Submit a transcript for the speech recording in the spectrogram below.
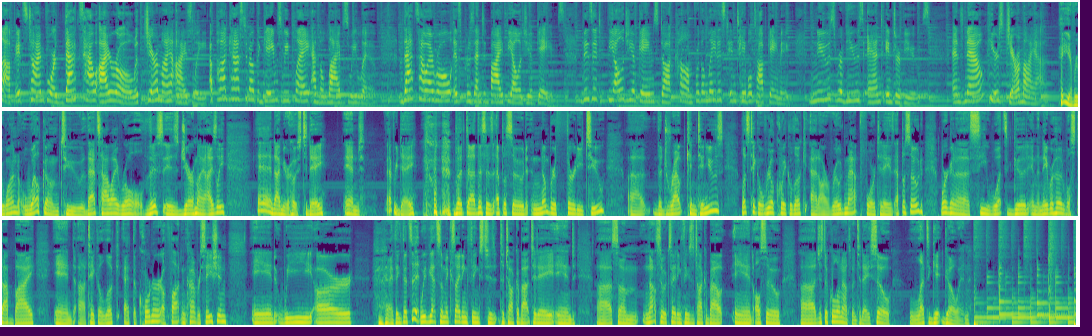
Buckle up. It's time for That's How I Roll with Jeremiah Isley, a podcast about the games we play and the lives we live. That's How I Roll is presented by Theology of Games. Visit theologyofgames.com for the latest in tabletop gaming, news, reviews, and interviews. And now, here's Jeremiah. Hey everyone, welcome to That's How I Roll. This is Jeremiah Isley, and I'm your host today, and every day. but uh, this is episode number 32. Uh, the drought continues. Let's take a real quick look at our roadmap for today's episode. We're going to see what's good in the neighborhood. We'll stop by and uh, take a look at the corner of thought and conversation. And we are I think that's it. We've got some exciting things to, to talk about today and uh, some not so exciting things to talk about, and also uh, just a cool announcement today. So let's get going.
